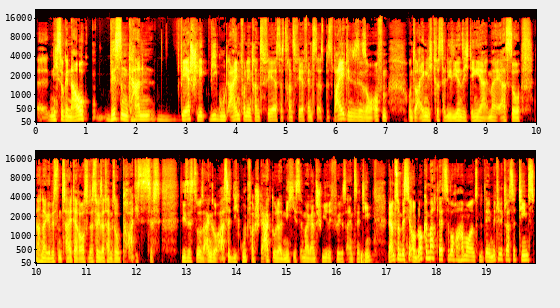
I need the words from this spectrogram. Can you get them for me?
äh, nicht so genau wissen kann, wer schlägt wie gut ein von den Transfers. Das Transferfenster ist bis weit in die Saison offen und so eigentlich kristallisieren sich Dinge ja immer erst so nach einer gewissen Zeit heraus, dass wir gesagt haben, so, boah, dieses, dieses so sagen, so, hast du dich gut verstärkt oder nicht, ist immer ganz schwierig für das einzelne Team. Wir haben es so ein bisschen en bloc gemacht. Letzte Woche haben wir uns mit den Mittelklasse-Teams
